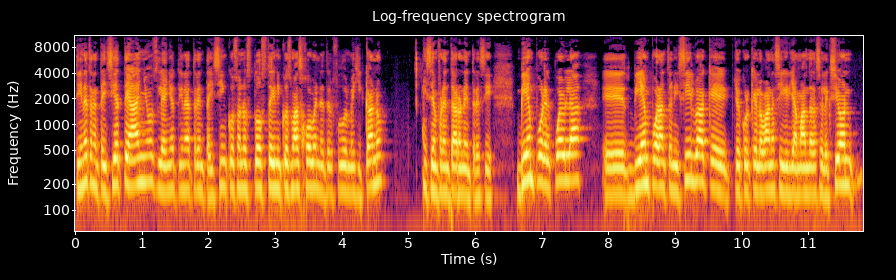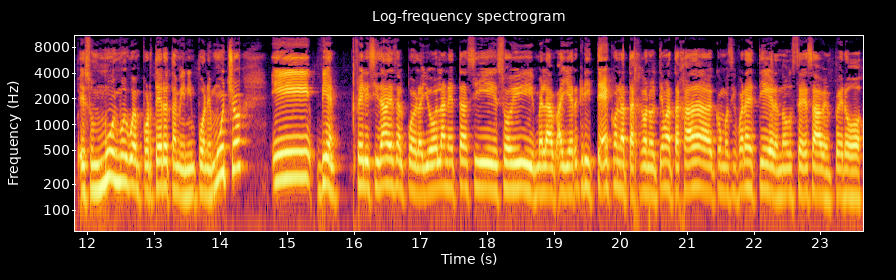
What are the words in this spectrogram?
Tiene 37 años, Leaño tiene 35, son los dos técnicos más jóvenes del fútbol mexicano y se enfrentaron entre sí. Bien por el Puebla, eh, bien por Anthony Silva, que yo creo que lo van a seguir llamando a la selección. Es un muy, muy buen portero, también impone mucho. Y bien, felicidades al Puebla. Yo, la neta, sí soy. Me la, ayer grité con la, con la última tajada como si fuera de Tigres, ¿no? Ustedes saben, pero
